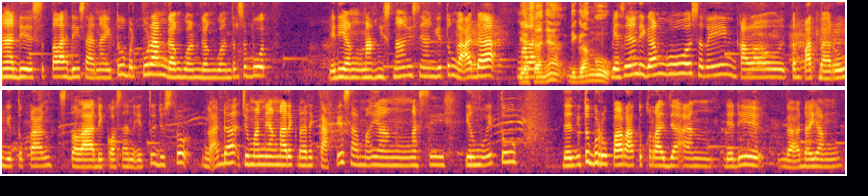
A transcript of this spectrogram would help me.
Nah, di setelah di sana itu berkurang gangguan-gangguan tersebut. Jadi yang nangis-nangis yang gitu nggak ada Malah, biasanya diganggu. Biasanya diganggu sering. Kalau tempat baru gitu kan setelah di kosan itu justru nggak ada. Cuman yang narik narik kaki sama yang ngasih ilmu itu. Dan itu berupa ratu kerajaan. Jadi nggak ada yang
